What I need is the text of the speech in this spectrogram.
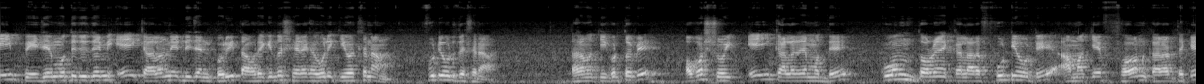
এই পেজের মধ্যে যদি আমি এই কালার নিয়ে ডিজাইন করি, তাহলে কিন্তু সে রেখাগুলি কী হচ্ছে না, ফুটে উঠতেছে না। তাহলে আমার কী করতে হবে? অবশ্যই এই কালারের মধ্যে কোন ধরনের কালার ফুটে ওঠে, আমাকে ফ্রন্ট কালার থেকে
